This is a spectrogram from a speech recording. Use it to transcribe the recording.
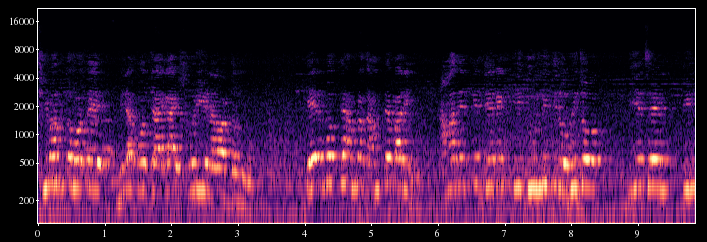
সীমান্ত হতে নিরাপদ জায়গায় সরিয়ে নেওয়ার জন্য। এর মধ্যে আমরা জানতে পারি, আমাদেরকে যে ব্যক্তি দুর্নীতির অভিযোগ দিয়েছেন, তিনি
